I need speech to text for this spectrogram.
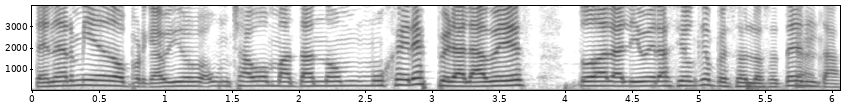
tener miedo porque había un chabón matando mujeres, pero a la vez toda la liberación que empezó en los 70.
